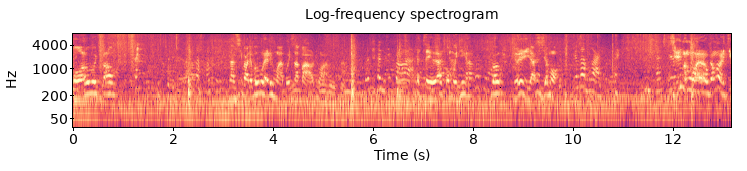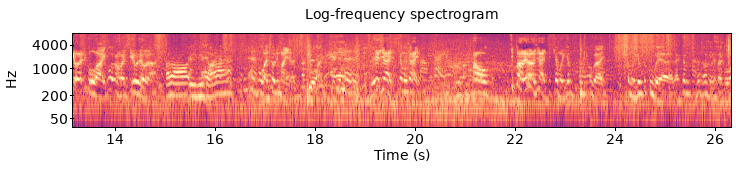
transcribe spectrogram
冇啊，冇冇包，嗱四百就冇冇嚟，你看賣三百，你看。一借佢啊，講每天啊，講有啲嘢啊，試咗冇？自己問我我嚟招啊，啲冇係，我招咗啦。Hello。你真係，根本真係。包一百兩啦，真係，根本咁都係，根本咁都係啊！嚟咁香港人咪冇係，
